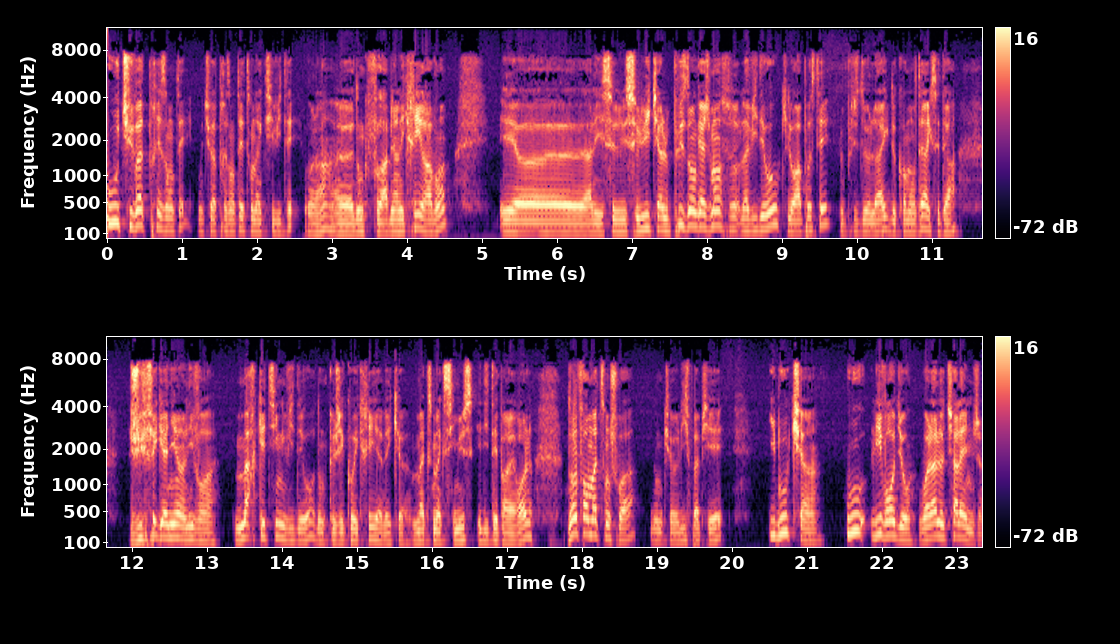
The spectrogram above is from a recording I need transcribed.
où tu vas te présenter, où tu vas présenter ton activité. Voilà. Euh, donc il faudra bien l'écrire avant. Et euh, allez, celui, qui a le plus d'engagement sur la vidéo, qui l'aura posté, le plus de likes, de commentaires, etc. Je lui fais gagner un livre marketing vidéo, donc que j'ai coécrit avec euh, Max Maximus, édité par Erol, dans le format de son choix, donc euh, livre papier, e-book ou livre audio. Voilà le challenge.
